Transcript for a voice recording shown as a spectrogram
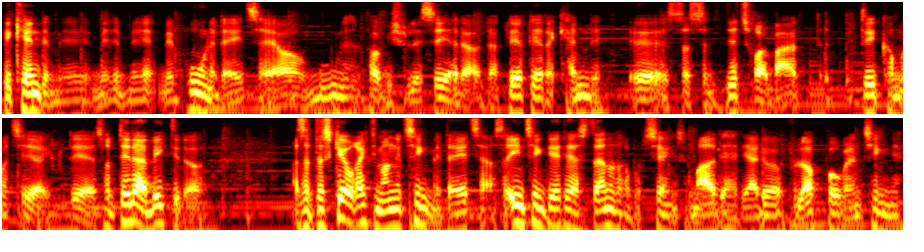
bekendte med, med, med, med brugen af data og muligheden for at visualisere det, og der er flere og flere, der kan det. Øh, så, så det tror jeg bare, det kommer til at eksplodere. Jeg tror, det der er vigtigt, at, altså der sker jo rigtig mange ting med data. Altså en ting, det er det her standardrapportering, så meget af det her, det er, det er at følge op på, hvordan tingene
